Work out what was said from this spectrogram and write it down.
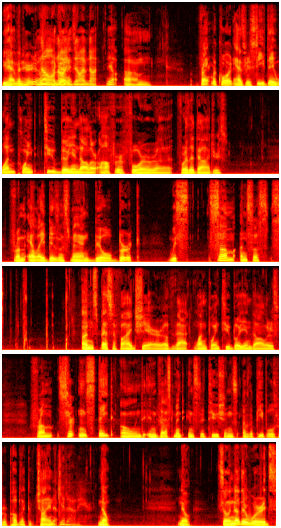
You haven't heard? Oh, no. No. I, no. I'm not. Yeah. Um, Frank McCourt has received a 1.2 billion dollar offer for uh, for the Dodgers from L.A. businessman Bill Burke, with some unsus- unspecified share of that 1.2 billion dollars from certain state-owned investment institutions of the People's Republic of China. Get out of here. No, no. So, in other words,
